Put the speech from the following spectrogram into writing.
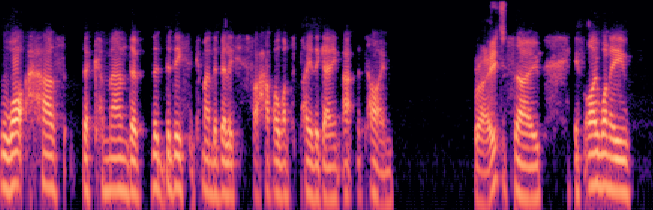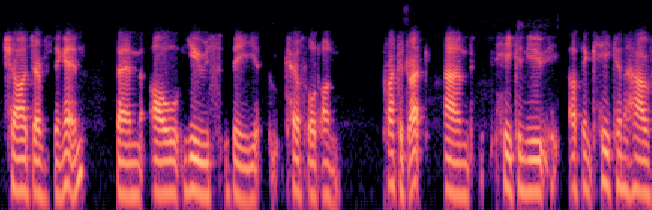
what has the commander, the, the decent command abilities for how I want to play the game at the time. right. So if I want to charge everything in, then I'll use the Chaos Lord on Krakadrak, and he can use. I think he can have.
